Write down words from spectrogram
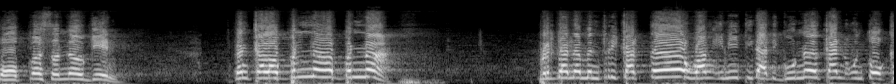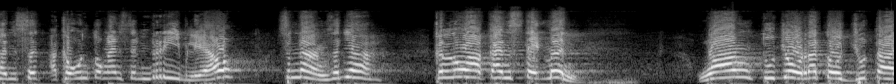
for personal gain. Dan kalau benar-benar Perdana Menteri kata wang ini tidak digunakan untuk keuntungan sendiri beliau, senang saja. Keluarkan statement. Wang 700 juta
